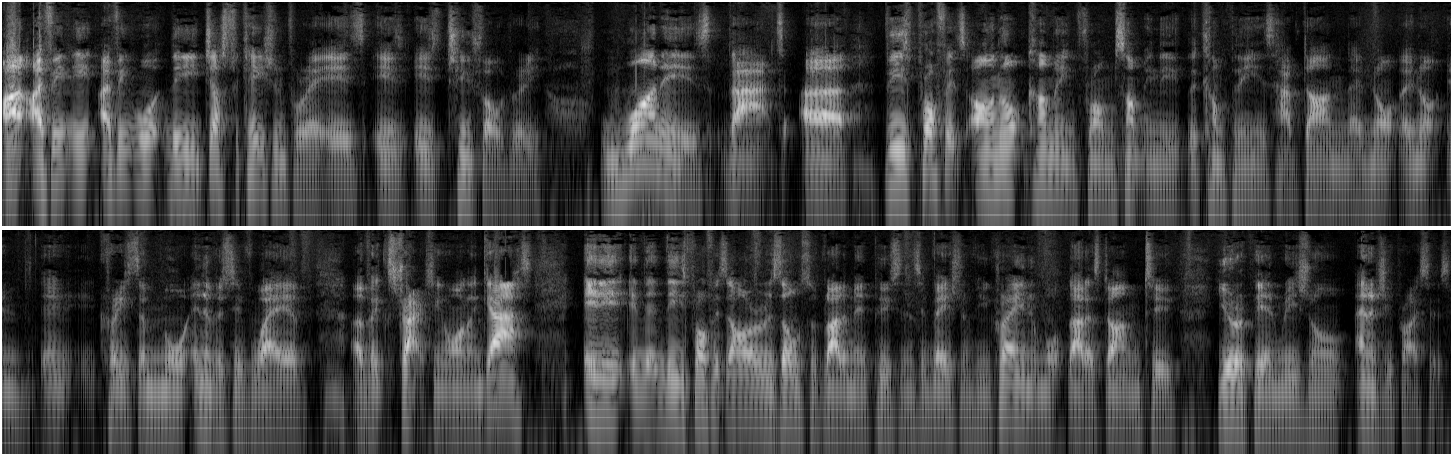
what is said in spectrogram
I, I, think the, I think what the justification for it is is is twofold really. One is that uh, these profits are not coming from something the, the companies have done. They've not they've not in, in created a more innovative way of, of extracting oil and gas. It, it, these profits are a result of Vladimir Putin's invasion of Ukraine and what that has done to European regional energy prices.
